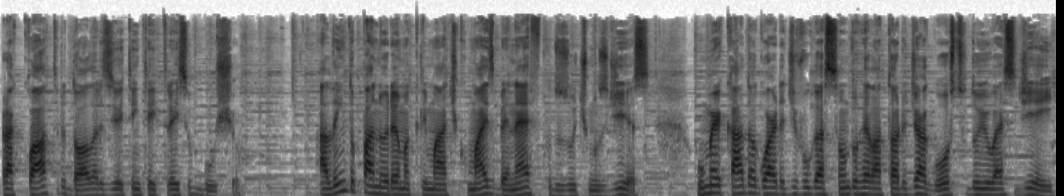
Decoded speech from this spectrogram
para 4 dólares e 83 o bushel. Além do panorama climático mais benéfico dos últimos dias, o mercado aguarda a divulgação do relatório de agosto do USDA,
